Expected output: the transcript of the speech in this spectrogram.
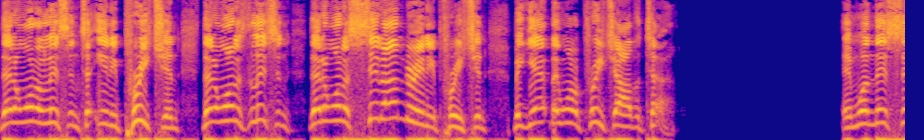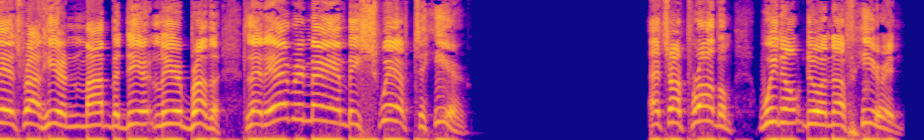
They don't want to listen to any preaching. They don't want to listen. They don't want to sit under any preaching, but yet they want to preach all the time. And when this says right here, my dear, brother, let every man be swift to hear. That's our problem. We don't do enough hearing.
